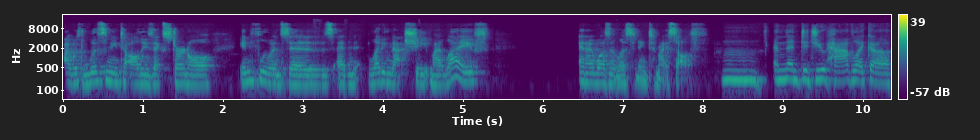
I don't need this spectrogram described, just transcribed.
i was listening to all these external influences and letting that shape my life and i wasn't listening to myself Mm. And then did you have like a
